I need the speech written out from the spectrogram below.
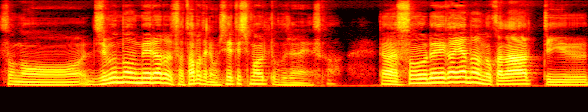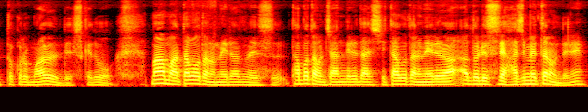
その、自分のメールアドレスを田畑に教えてしまうってことじゃないですか。だからそれが嫌なのかなっていうところもあるんですけど、まあまあ田畑のメールアドレス、田畑のチャンネルだし、田畑のメールアドレスで始めたのでね、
